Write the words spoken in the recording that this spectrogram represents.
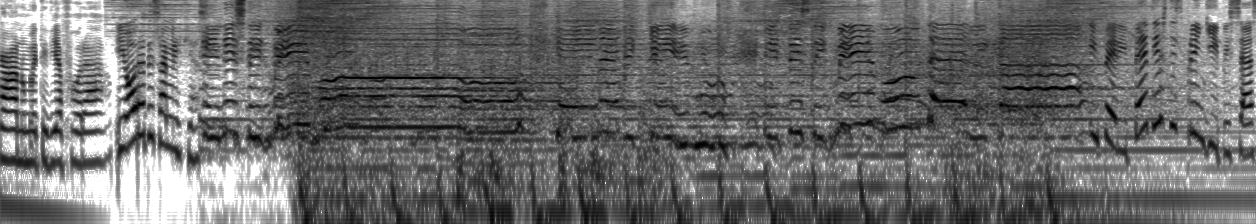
κάνουμε τη διαφορά; Η ώρα της αλήθειας. Είναι η στιγμή μου και είναι δική μου η τη στιγμή μου τελικά. Οι περιπέτειες της πριγκίπισσας.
